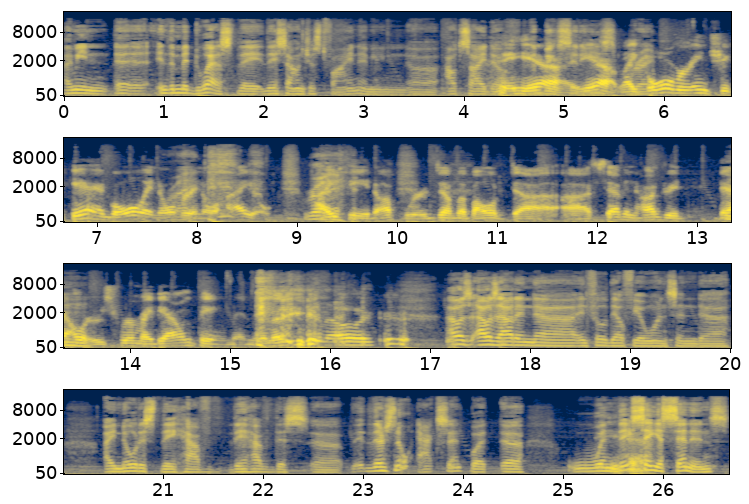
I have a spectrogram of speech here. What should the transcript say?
I mean, uh, in the Midwest, they, they sound just fine. I mean, uh, outside of the yeah, big cities, yeah, like right? over in Chicago and over Right. in Ohio, Right. I paid upwards of about uh, uh, seven hundred dollars Mm-hmm. for my down payment, and you know, I was I was out in uh, in Philadelphia once, and uh, I noticed they have they have this. Uh, there's no accent, but uh, when they say a sentence,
